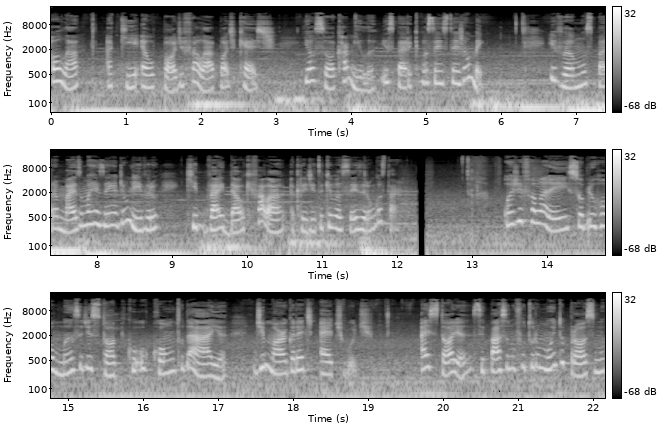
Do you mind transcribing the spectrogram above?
Olá, aqui é o Pode Falar Podcast e eu sou a Camila espero que vocês estejam bem. E vamos para mais uma resenha de um livro que vai dar o que falar, acredito que vocês irão gostar. Hoje falarei sobre o romance distópico O Conto da Aya, de Margaret Atwood. A história se passa num futuro muito próximo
